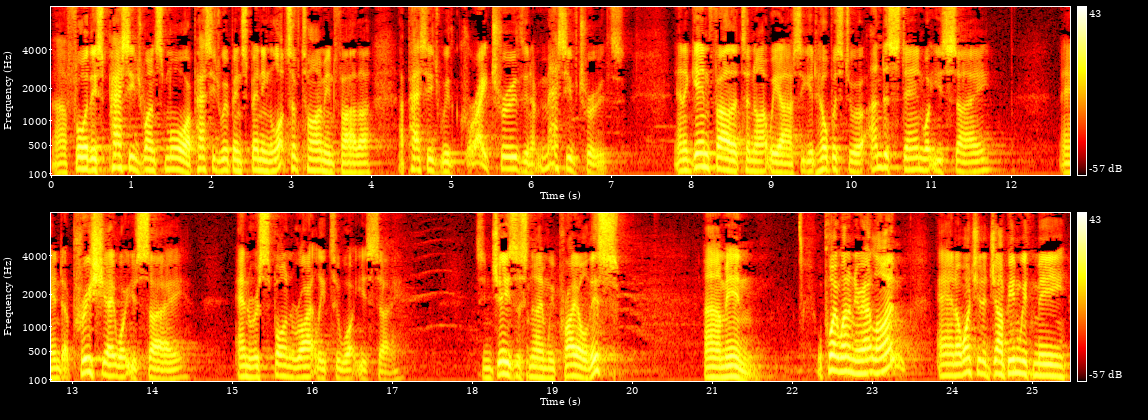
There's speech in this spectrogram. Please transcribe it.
uh, for this passage once more, a passage we've been spending lots of time in, Father, a passage with great truths it, massive truths. And again, Father, tonight we ask that you'd help us to understand what you say and appreciate what you say and respond rightly to what you say. It's in Jesus' name we pray all this. Amen. Well, point one in your outline, and I want you to jump in with me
